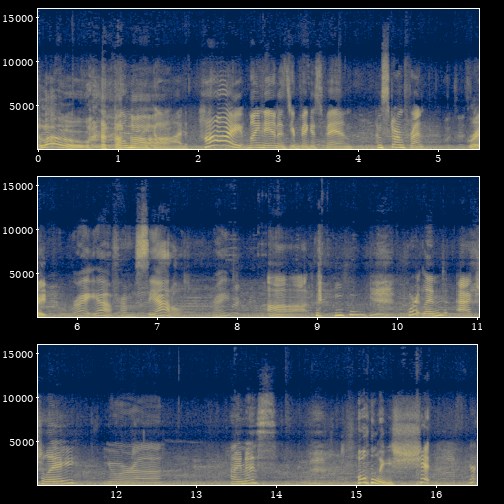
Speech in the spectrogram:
hello. Oh my God. Hi, my Nana's your biggest fan. I'm Stormfront. Great. Right, yeah, from Seattle, right? Uh, Portland, actually. Your uh, Highness. Holy shit. Your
